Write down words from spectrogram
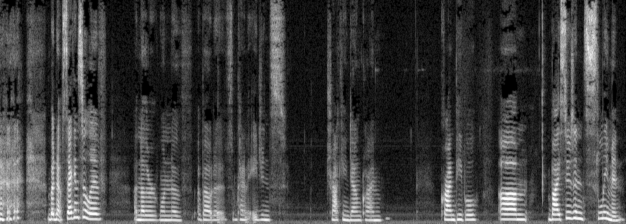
but no, Seconds to Live, another one of about a, some kind of agents tracking down crime crime people um, by Susan Sleeman.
